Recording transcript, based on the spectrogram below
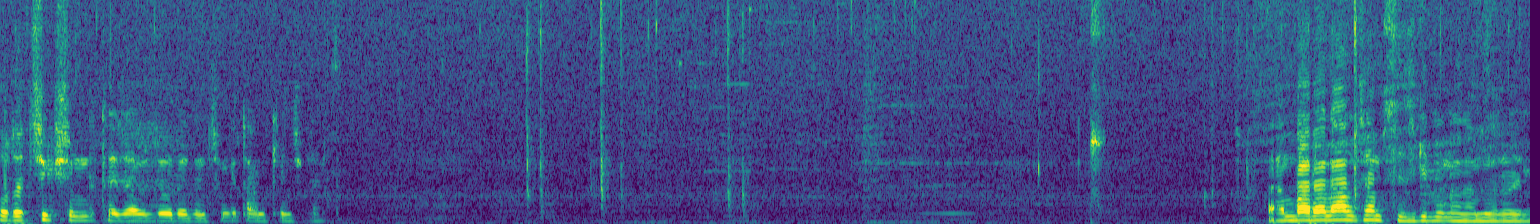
O da çık şimdi tecavüze uğradın çünkü tam genç ben. Ben baron alacağım siz gidin adamlar öyle.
